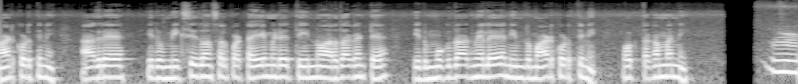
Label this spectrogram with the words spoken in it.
ಮಾಡಿಕೊಡ್ತೀನಿ. ಆದರೆ ಇದು ಮಿಕ್ಸಿದು ಒಂದು ಸ್ವಲ್ಪ ಟೈಮ್ ಹಿಡಿಯುತ್ತೆ ಇನ್ನೂ ಅರ್ಧ ಗಂಟೆ. ಇದು ಮುಗ್ದಾದ್ಮೇಲೆ ನಿಮ್ಮದು ಮಾಡಿಕೊಡ್ತೀನಿ. ಹೋಗಿ ತಗೊಂಬನ್ನಿ. ಹಾಂ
